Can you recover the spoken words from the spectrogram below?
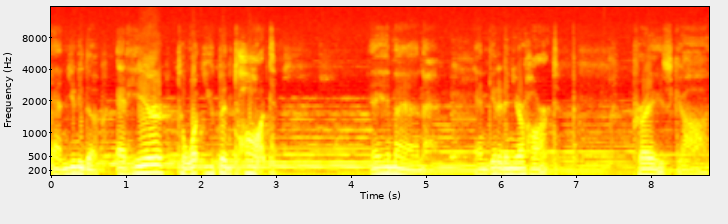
And you need to adhere to what you've been taught. Amen. And get it in your heart. Praise God.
